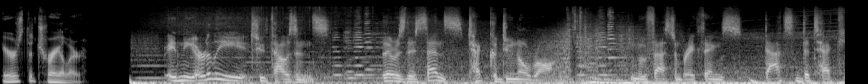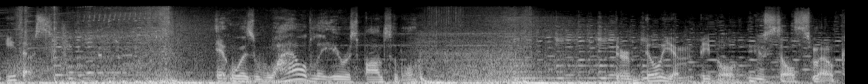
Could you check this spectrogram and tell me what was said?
Here's the trailer. In the early 2000s, there was this sense tech could do no wrong. Move fast and break things. That's the tech ethos. It was wildly irresponsible. There are a billion people who still smoke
